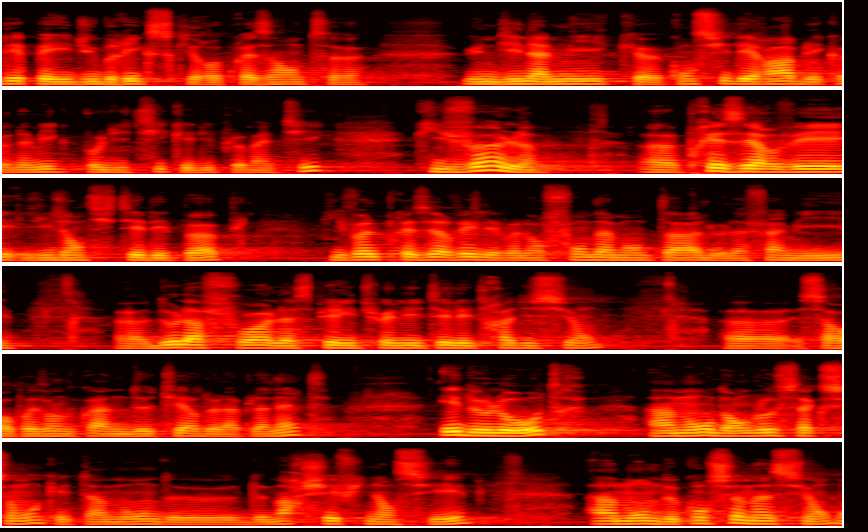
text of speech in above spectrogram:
des pays du BRICS qui représentent euh, une dynamique euh, considérable économique, politique et diplomatique, qui veulent préserver l'identité des peuples, qui veulent préserver les valeurs fondamentales de la famille, de la foi, la spiritualité, les traditions. Ça représente quand même deux tiers de la planète. Et de l'autre, un monde anglo-saxon qui est un monde de marché financier, un monde de consommation,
